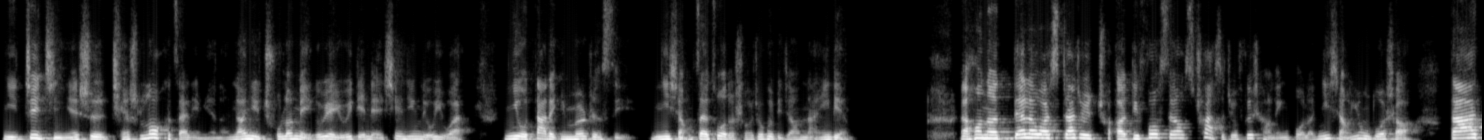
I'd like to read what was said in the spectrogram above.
你这几年是钱是 lock 在里面的，那你除了每个月有一点点现金流以外，你有大的 emergency，你想再做的时候就会比较难一点。然后呢，Delaware Statutory 呃 Default Sales Trust 就非常灵活了，你想用多少？大家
